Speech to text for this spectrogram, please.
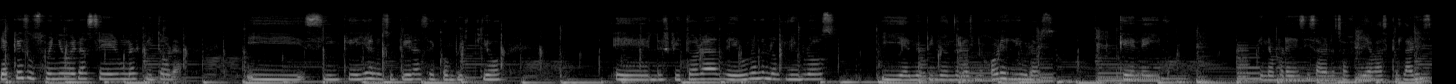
ya que su sueño era ser una escritora y sin que ella lo supiera se convirtió en la escritora de uno de los libros y en mi opinión de los mejores libros que he leído. Mi nombre es Isabel Sofía Vázquez Laris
